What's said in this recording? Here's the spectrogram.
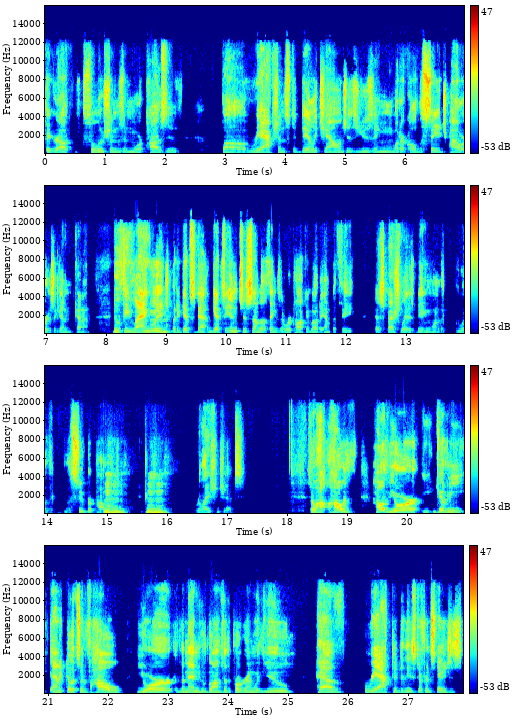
figure out solutions and more positive uh, reactions to daily challenges using what are called the sage powers. Again, kind of goofy language, mm. but it gets down, gets into some of the things that we're talking about, empathy, especially as being one of the, the, the superpowers mm-hmm. Mm-hmm. relationships. So how, how is how have your do you have any anecdotes of how your the men who've gone through the program with you have reacted to these different stages?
